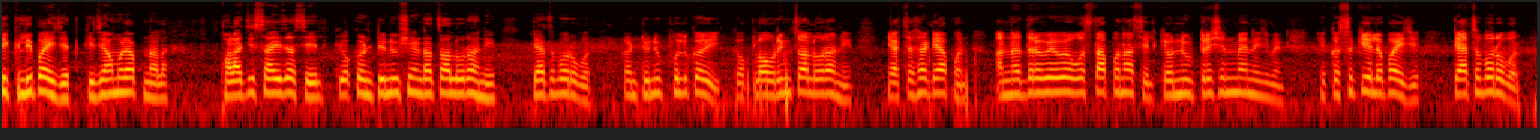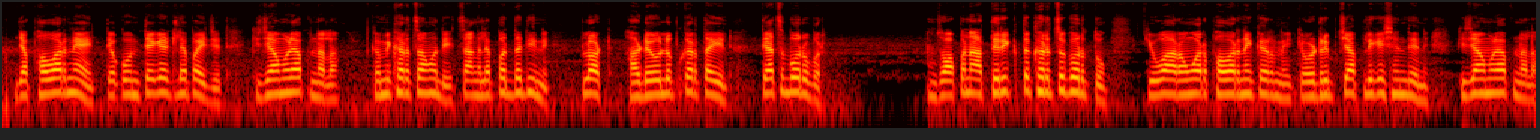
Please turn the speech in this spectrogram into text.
टिकली पाहिजेत की ज्यामुळे आपणाला फळाची साईज असेल किंवा कंटिन्यू शेंडा चालू राहणे त्याचबरोबर कंटिन्यू फुलकळी किंवा फ्लॉवरिंग चालू राहणे याच्यासाठी आपण अन्नद्रव्य व्यवस्थापन असेल किंवा न्यूट्रिशन मॅनेजमेंट हे कसं केलं पाहिजे? त्याचबरोबर ज्या फवारण्या आहेत त्या कोणत्या घेतल्या पाहिजेत? की ज्यामुळे आपणाला कमी खर्चामध्ये चांगल्या पद्धतीने प्लॉट हा डेव्हलप करता येईल. त्याचबरोबर जो आपण अतिरिक्त खर्च करतो किंवा वारंवार फवारणी करणे किंवा ड्रिपचे ॲप्लिकेशन देणे की ज्यामुळे आपणाला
